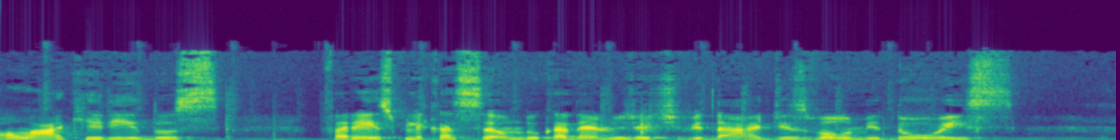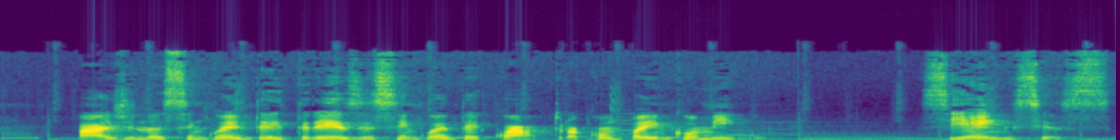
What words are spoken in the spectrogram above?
Olá, queridos! Farei a explicação do caderno de atividades, volume 2, páginas 53 e 54. Acompanhem comigo. Ciências.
